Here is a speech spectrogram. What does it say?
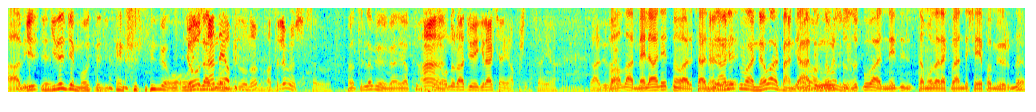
Abi İngiliz- işte. İngilizce mi o dedikleriniz bilmiyorum. O, o Yo yüzden sen de yaptın onu. Hatırlamıyor musun sen onu? Hatırlamıyorum ben yaptım Ha şeyler. onu radyoya girerken yapmıştın sen ya. Radyoda. Valla melanet mi var sende? Melanet mi var? Ne var bende? Ya Onu bir uğursuzluk mu var? Nedir? Tam olarak ben de şey yapamıyorum da.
